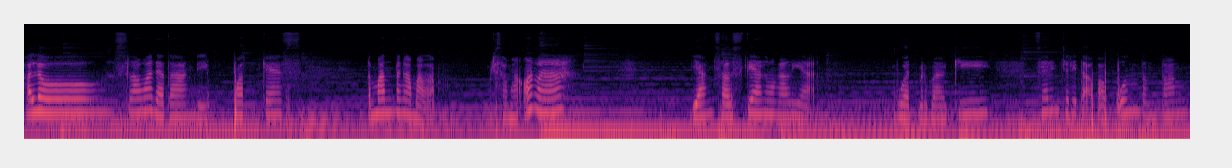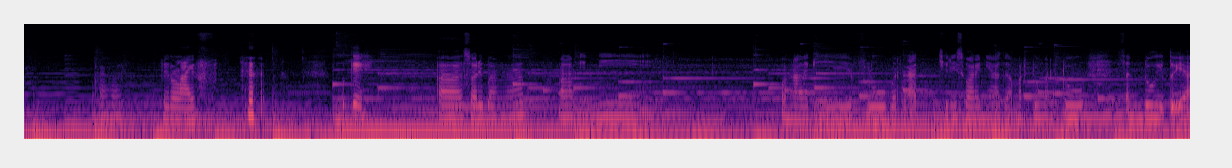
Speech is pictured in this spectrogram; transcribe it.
Halo, selamat datang di podcast Teman Tengah Malam bersama Ona yang selalu setia sama kalian buat berbagi sharing cerita apa pun tentang uh, real life. Oke, okay. uh, sorry banget malam ini Ona lagi flu berat, jadi suaranya agak merdu-merdu, sendu gitu ya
